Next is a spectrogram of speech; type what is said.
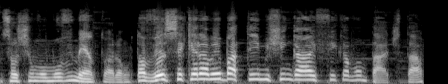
esse último movimento, Arão. Talvez você queira me bater e me xingar e fica à vontade, tá?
